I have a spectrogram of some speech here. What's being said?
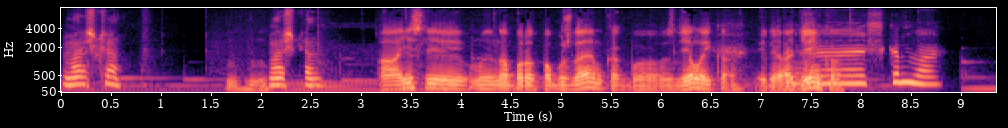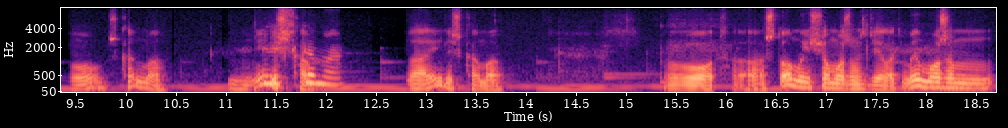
Машка. Мгм. Машка. А если мы наоборот побуждаем, как бы сделай-ка или одень-ка, А, Шканма. о, шканма. Или Или шкам. шкама. Да, или шкама. Вот. А Что мы еще можем сделать? Мы можем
